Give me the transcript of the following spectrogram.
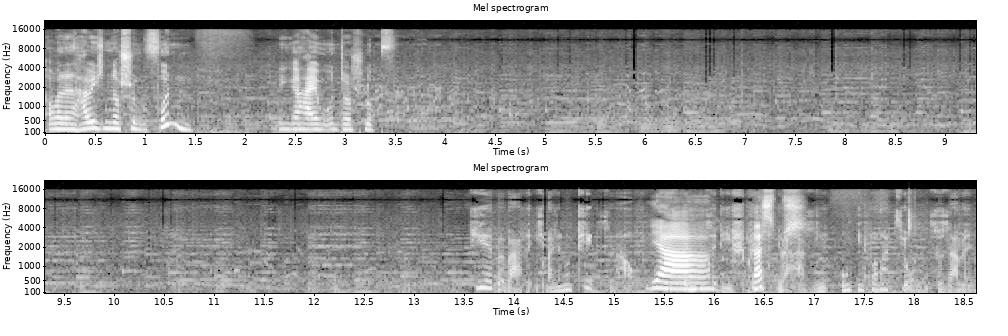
Aber dann habe ich ihn doch schon gefunden. Den geheimen Unterschlupf. Hier bewahre ich meine Notizen auf. Ja, Ich benutze die Sprechblasen, um Informationen zu sammeln.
